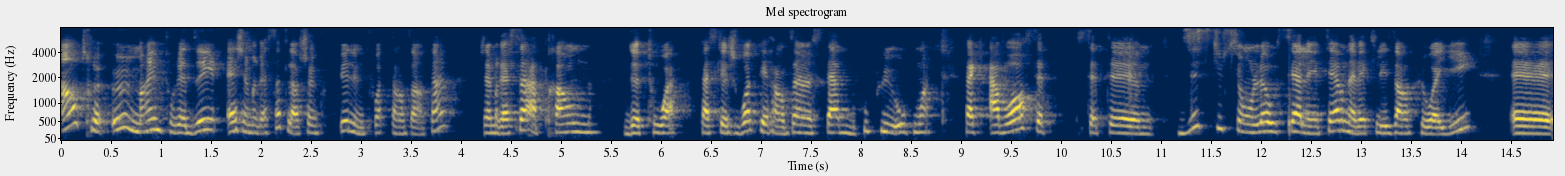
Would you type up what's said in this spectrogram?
entre eux-mêmes pourraient dire hey, J'aimerais ça te lâcher un coup de fil une fois de temps en temps, j'aimerais ça apprendre de toi parce que je vois que tu es rendu à un stade beaucoup plus haut que moi. Fait avoir cette, cette euh, discussion-là aussi à l'interne avec les employés, euh,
